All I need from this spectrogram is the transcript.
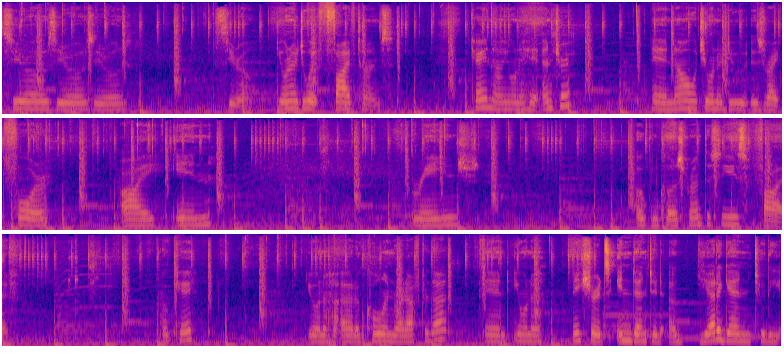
zero zero zero zero. You want to do it five times. Okay, now you want to hit enter. And now what you want to do is write for i in range open close parentheses 5. Okay. You want to add a colon right after that and you want to make sure it's indented yet again to the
